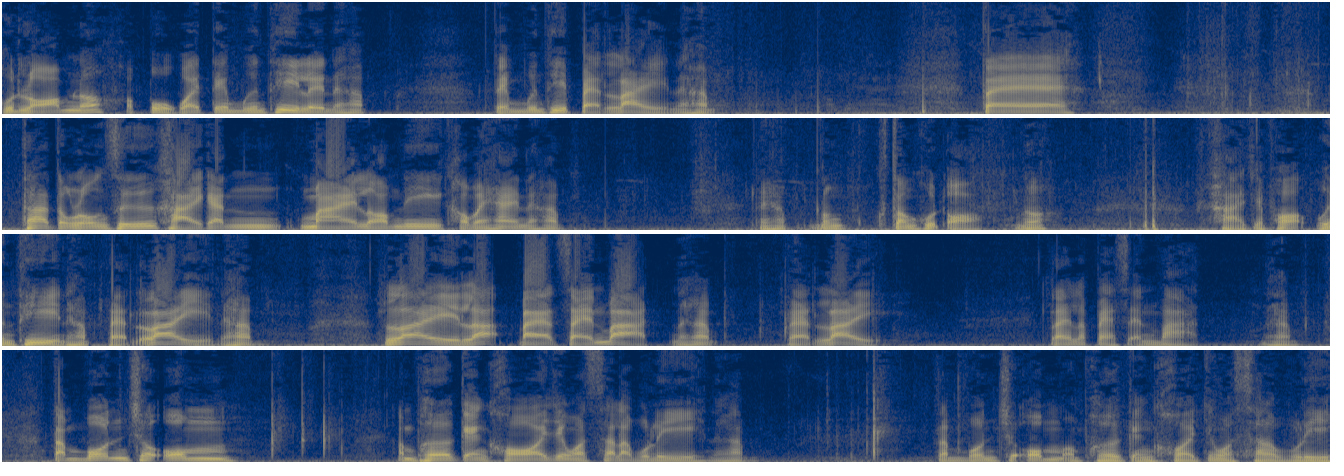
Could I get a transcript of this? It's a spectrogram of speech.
ขุดล้อมเนาะเขาปลูกไว้เต็มพื้นที่เลยนะครับ เต็มพื้นที่ 8 ไร่นะครับ แต่ ถ้าตกลงซื้อขายกันไม้ล้อมนี่เขาไม่ให้นะครับ นะครับ ต้องต้องขุดออกเนาะขายเฉพาะพื้นที่นะครับแปดไร่นะครับ ไร่ละแปดแสนบาทนะครับแปดไร่ไร่ละแปดแสนบาทนะครับตำบลชะอมอำเภอแก่งคอยจังหวัดสระบุรีนะครับตำบลชะอมอำเภอแก่งคอยจังหวัดสระบุรี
